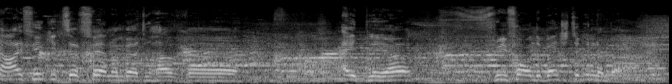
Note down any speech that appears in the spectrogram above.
No, I think it's a fair number to have uh, eight players, three, four on the bench. It's a good number.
